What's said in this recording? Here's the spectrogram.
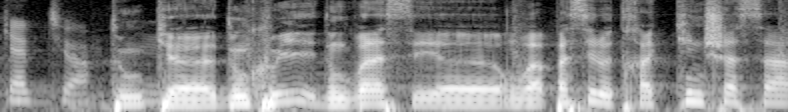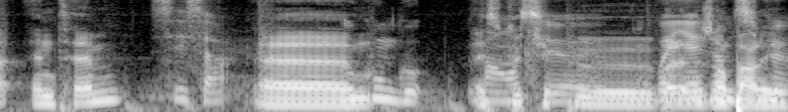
captes, tu vois. Donc, euh, donc oui, donc voilà, c'est, euh, on va passer le track Kinshasa Anthem. C'est ça. Euh, Au Congo. Est-ce que tu peux voilà, nous en parler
